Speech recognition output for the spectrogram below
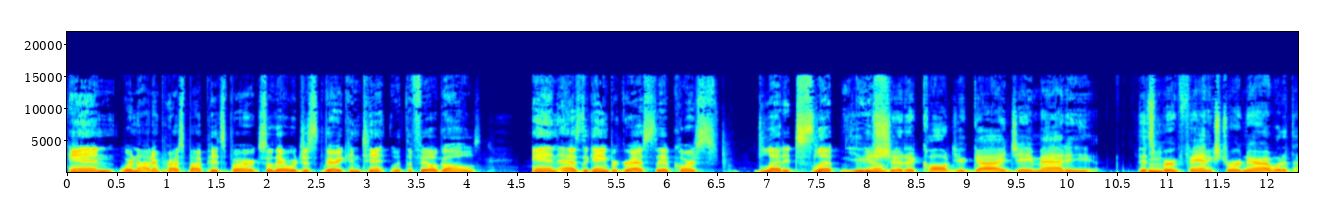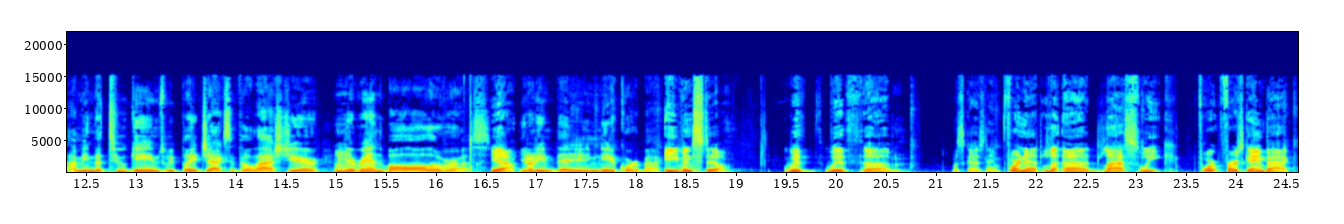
and were not impressed by Pittsburgh, so they were just very content with the field goals. And as the game progressed, they of course let it slip. You, You, know, should have called your guy Jay Matty, Pittsburgh fan extraordinaire. I would have. I mean, the two games we played Jacksonville last year, they ran the ball all over us. Yeah. you don't even. They didn't even need a quarterback. even still, with with um, what's the guy's name Fournette uh, last week, for first game back,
